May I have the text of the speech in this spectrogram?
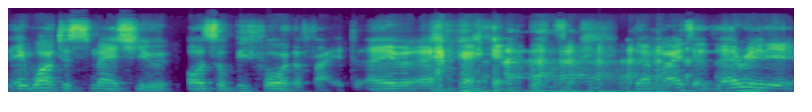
they want to smash you also before the fight. their mindset. They're really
